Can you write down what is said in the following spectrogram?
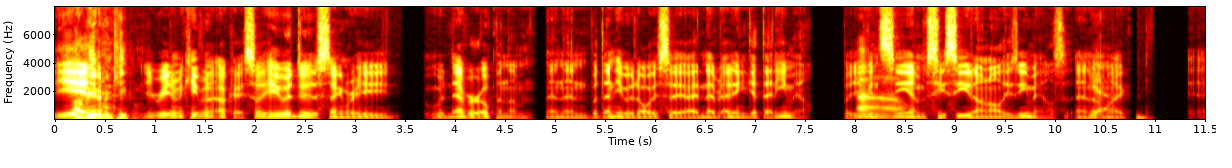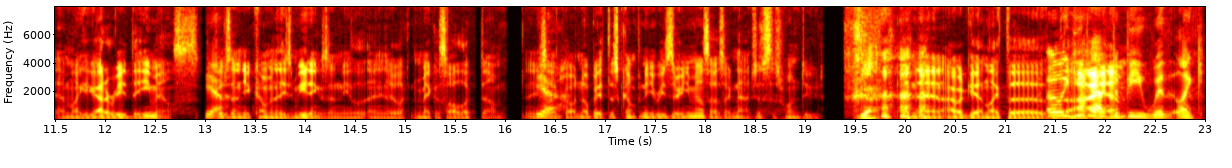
Yeah, I'll read them and keep them. You read them and keep them. Okay, so he would do this thing where he would never open them, and then but then he would always say, "I never, I didn't get that email." But you can see Oh. him CC'd on all these emails, and Yeah. I'm like, I'm like, you got to read the emails Yeah. because then you come in these meetings and you and you look, make us all look dumb. And he's Yeah. like, "Oh, nobody at this company reads their emails." I was like, "Nah, just this one dude." Yeah. And then I would get in like the, oh, the you'd have to be with like.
